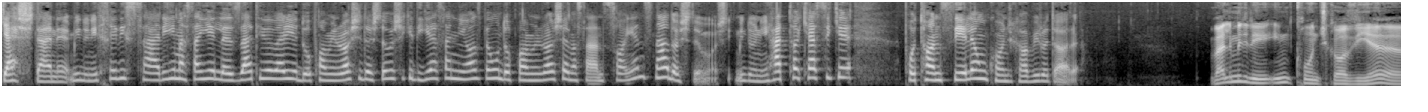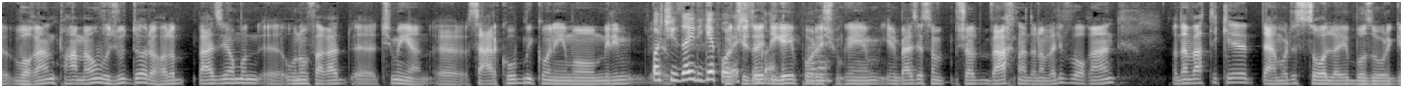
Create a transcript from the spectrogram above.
گشتنه. می‌دونی خیلی سریع مثلا یه لذتی ببری یه دوپامین rush ی داشته باشه که دیگه اصلا نیاز به اون دوپامین rush مثلا science نداشته باشی. می‌دونی حتی کسی که پتانسیل اون کنجکاوی رو داره. ولی می‌دونی این کنجکاویه واقعا تو همه هم وجود داره. حالا بعضی همون اونو فقط چی میگن سرکوب می‌کنیم و میریم با چیزای دیگه پرش با چیزای دیگه پرش آره. می‌کنیم. یعنی بعضی اصلا شاید وقت ندارن ولی واقعا آدم وقتی که در مورد سوالای بزرگ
